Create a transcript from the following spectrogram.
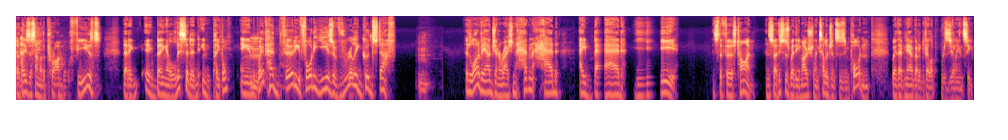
So these are some of the primal fears that are, being elicited in people. And mm. we've had 30, 40 years of really good stuff. Mm a lot of our generation haven't had a bad year. It's the first time. And so this is where the emotional intelligence is important, where they've now got to develop resiliency.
